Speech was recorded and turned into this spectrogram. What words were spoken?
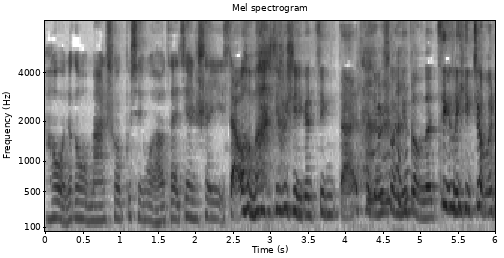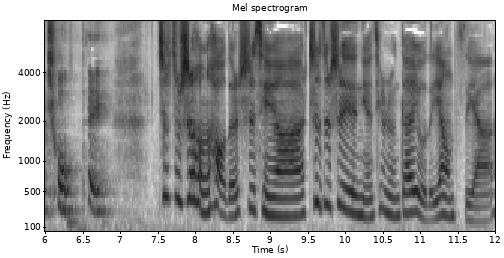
然后我就跟我妈说不行，我要再健身一下。我妈就是一个惊呆，她就说你怎么的精力这么充沛？这就是很好的事情啊，这就是年轻人该有的样子呀。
